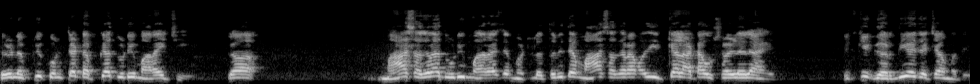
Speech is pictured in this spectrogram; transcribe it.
तरी नक्की कोणत्या टप्प्यात उडी मारायची? किंवा महासागरात उडी मारायचं म्हटलं तरी त्या महासागरामध्ये इतक्या लाटा उसळलेल्या आहेत. इतकी गर्दी आहे त्याच्यामध्ये.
